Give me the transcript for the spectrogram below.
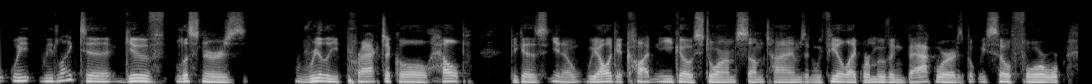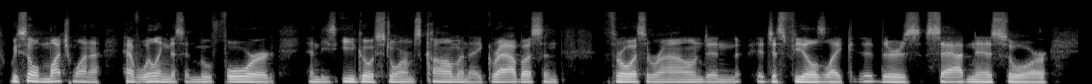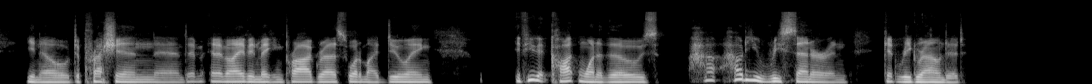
we we'd like to give listeners really practical help because you know we all get caught in ego storms sometimes and we feel like we're moving backwards but we so for we so much want to have willingness and move forward and these ego storms come and they grab us and throw us around and it just feels like uh, there's sadness or you know depression and am, am i even making progress what am i doing if you get caught in one of those how, how do you recenter and get regrounded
